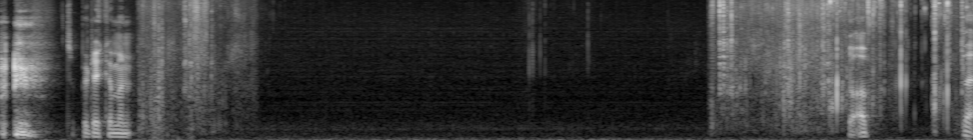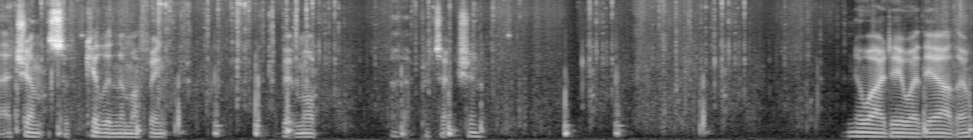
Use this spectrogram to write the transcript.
it's a predicament. Got a better chance of killing them, I think. A bit more uh, protection. No idea where they are, though.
